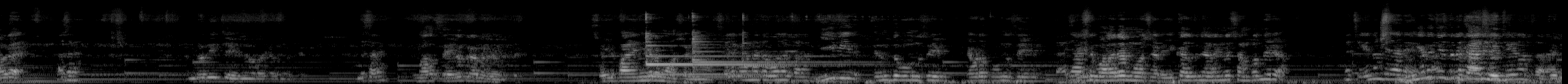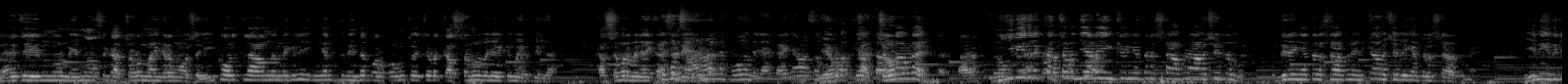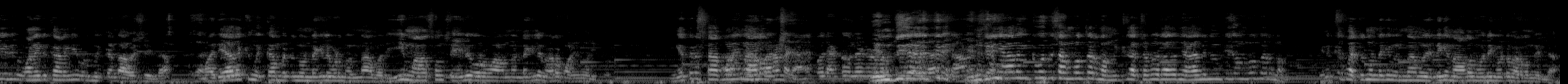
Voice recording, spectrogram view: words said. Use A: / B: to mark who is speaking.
A: അവിടെ. നീ
B: എന്താ സാറേ?
A: മാസം സെയിൽ ഭയങ്കര
B: സാറേ
A: ഈ. എന്ത് പോകുന്നു സെയിൽ? എവിടെ പോകുന്നു സെയിൽ? സെയിൽ വളരെ മോശമാണ്. ഈ കാലത്ത് ഞാനിങ്ങനെ ശമ്പളം തരാം. ഇങ്ങനെ ചെയ്തിട്ട്
B: സാറേ.
A: എന്ത് ചെയ്യുന്നു ഈ മാസം കച്ചവടം ഭയങ്കര മോശം. ഈ കോളത്തിലാണെന്നുണ്ടെങ്കിൽ ഇങ്ങനത്തെ നിന്റെ പെർഫോമൻസ് വെച്ചിവിടെ കസ്റ്റമർ വിലയ്ക്ക് വരുത്തില്ല. കസ്റ്റമർ വിലയ്ക്ക് കച്ചവടം എവിടെ ഈ രീതിയിൽ കച്ചവടം എനിക്ക് ഇങ്ങനത്തെ സ്റ്റാഫിന് ആവശ്യമില്ലെന്ന്. ഇതിന് ഇങ്ങനത്തെ സ്റ്റാഫിന് എനിക്ക് ആവശ്യമില്ല ഇങ്ങനത്തെ സ്റ്റാഫിന് ഈ രീതിയിൽ പണിയെടുക്കുകയാണെങ്കിൽ ഇവിടെ നിൽക്കേണ്ട ആവശ്യമില്ല. മര്യാദയ്ക്ക് നിൽക്കാൻ പറ്റുന്നുണ്ടെങ്കിൽ ഇവിടെ നിന്നാൽ മതി. ഈ മാസം സെയിൽ കുറവാണെന്നുണ്ടെങ്കിൽ വേറെ പണി നോക്കും ഇങ്ങനത്തെ സ്റ്റാഫാണെങ്കിൽ എന്ത് കാര്യത്തിന്. എന്തിന് ഞാൻ നിങ്ങൾക്ക് ഒരു ശമ്പളം തരണം? എനിക്ക് കച്ചവടം ഇല്ലാതെ ഞാൻ നിങ്ങൾക്ക് ശമ്പളം തരണം. എനിക്ക് പറ്റുന്നുണ്ടെങ്കിൽ നിന്നാൽ മതി. ഇല്ലെങ്കിൽ നാളെ മുതൽ ഇങ്ങോട്ട് വരണമെന്നില്ല.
